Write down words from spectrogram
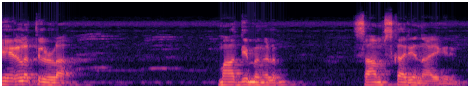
കേരളത്തിലുള്ള മാധ്യമങ്ങളും സാംസ്കാരിക നായകരും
